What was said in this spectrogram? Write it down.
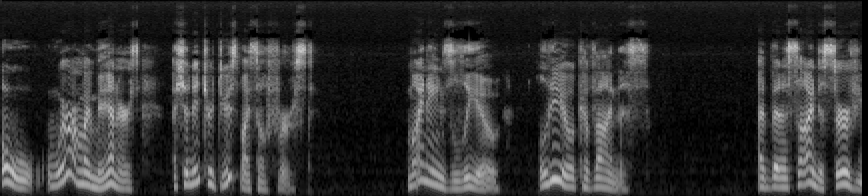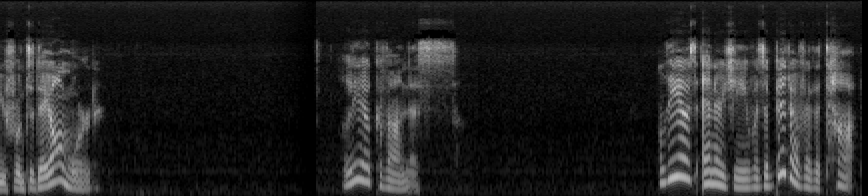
Oh, where are my manners? I should introduce myself first. My name's Leo, Leo Cavanus. I've been assigned to serve you from today onward. Leo Cavanus. Leo's energy was a bit over the top,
